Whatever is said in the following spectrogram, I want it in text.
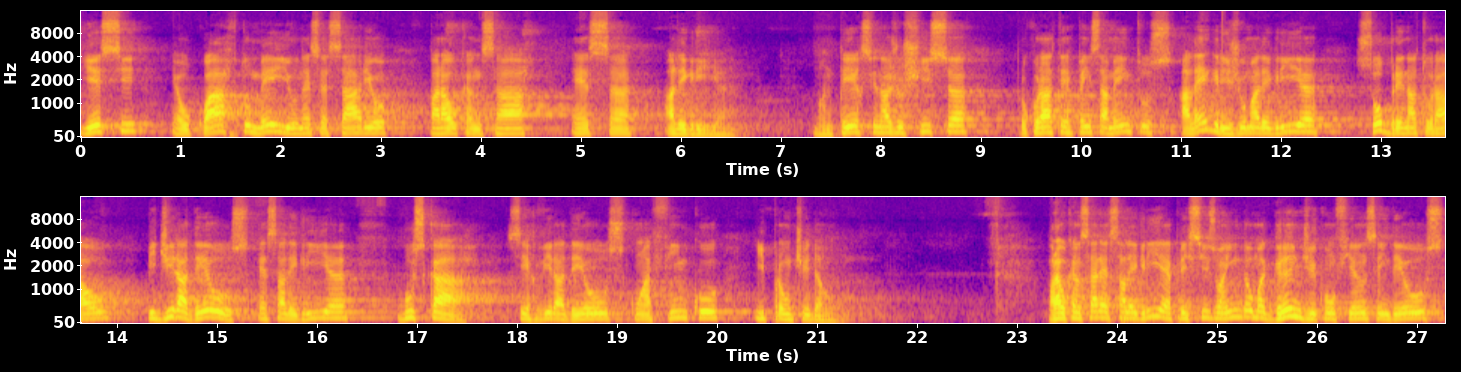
E esse é o quarto meio necessário para alcançar essa alegria. Manter-se na justiça, procurar ter pensamentos alegres de uma alegria sobrenatural, pedir a Deus essa alegria, buscar servir a Deus com afinco e prontidão. Para alcançar essa alegria é preciso ainda uma grande confiança em Deus,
